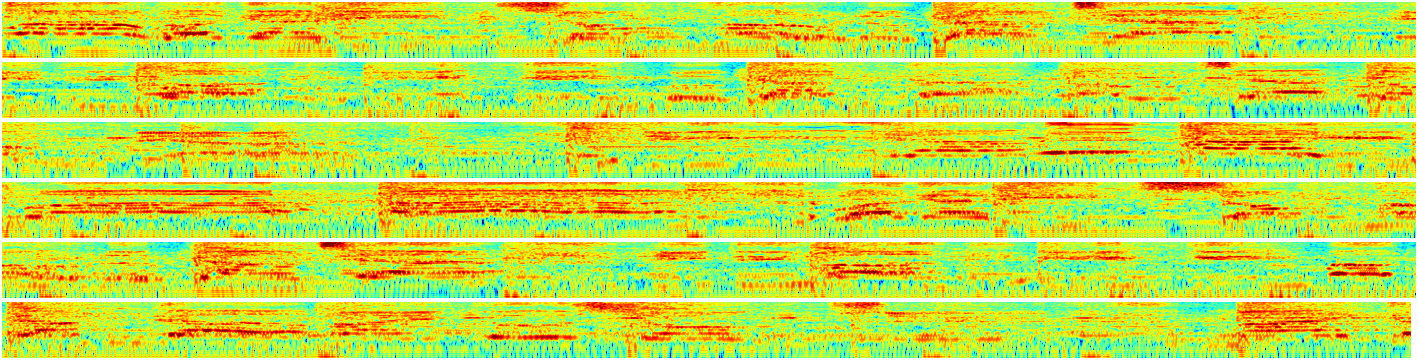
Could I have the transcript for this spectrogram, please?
我。我甲你上好就到这，你对我已经无感觉，到這凍定，你上好就到这，你对我已经无感觉，莫搁相思，莫搁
